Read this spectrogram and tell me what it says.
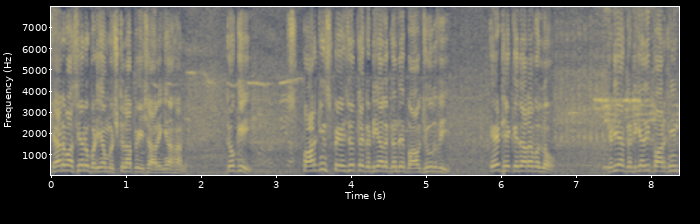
ਸ਼ਹਿਰ ਵਾਸੀਆਂ ਨੂੰ ਬੜੀਆਂ ਮੁਸ਼ਕਲਾਂ ਪੇਸ਼ ਆ ਰਹੀਆਂ ਹਨ। ਕਿਉਂਕਿ ਪਾਰਕਿੰਗ ਸਪੇਸ ਦੇ ਉੱਤੇ ਗੱਡੀਆਂ ਲੱਗਣ ਦੇ ਬਾਵਜੂਦ ਵੀ ਇਹ ਠੇਕੇਦਾਰਾਂ ਵੱਲੋਂ ਜਿਹੜੀਆਂ ਗੱਡੀਆਂ ਦੀ ਪਾਰਕਿੰਗ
